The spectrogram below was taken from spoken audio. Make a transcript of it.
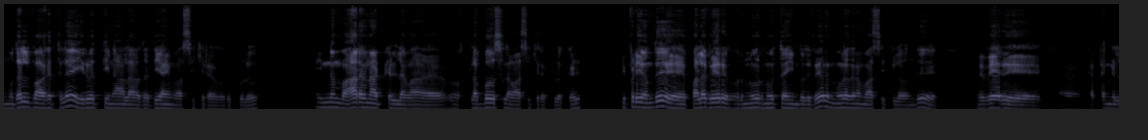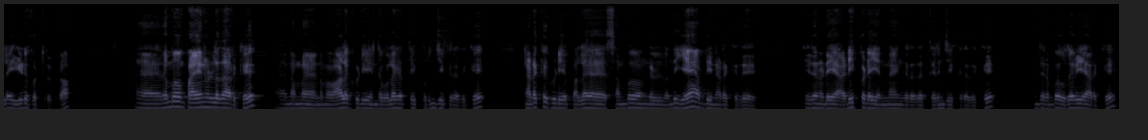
முதல் பாகத்தில் இருபத்தி நாலாவது அத்தியாயம் வாசிக்கிற ஒரு குழு. இன்னும் வார நாட்களில் வா கிளப் ஹவுஸில் வாசிக்கிற குழுக்கள். இப்படி வந்து பல பேர் ஒரு நூறு நூற்றி ஐம்பது பேர் மூலதனம் வாசிப்பில் வந்து வெவ்வேறு கட்டங்களில் ஈடுபட்டிருக்கிறோம். ரொம்பவும் பயனுள்ளதாக இருக்குது நம்ம நம்ம வாழக்கூடிய இந்த உலகத்தை புரிஞ்சுக்கிறதுக்கு நடக்கக்கூடிய பல சம்பவங்கள் வந்து ஏன் அப்படி நடக்குது? இதனுடைய அடிப்படை என்னங்கிறத தெரிஞ்சுக்கிறதுக்கு இது ரொம்ப உதவியாக இருக்குது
